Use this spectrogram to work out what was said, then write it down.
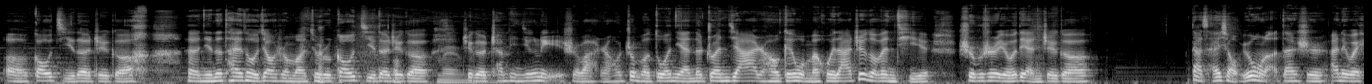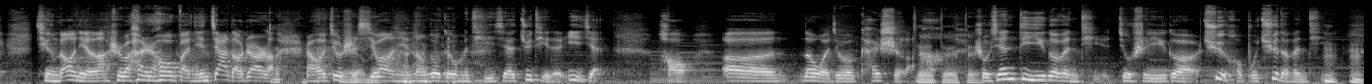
呃高级的这个呃，您的 title 叫什么？就是高级的这个 这个产品经理是吧？然后这么多年的专家，然后给我们回答这个问题，是不是有点这个？大材小用了，但是 anyway，请到您了是吧？然后把您架到这儿了，然后就是希望您能够给我们提一些具体的意见。好，呃，那我就开始了啊。对对对。首先第一个问题就是一个去和不去的问题。嗯嗯。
